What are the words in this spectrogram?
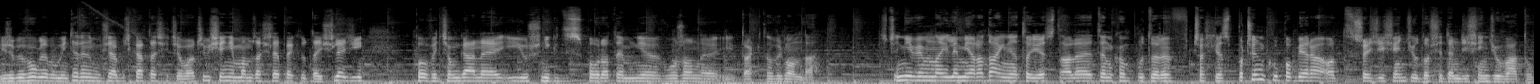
i żeby w ogóle był internet musiała być karta sieciowa. Oczywiście nie mam zaślepek tutaj śledzi, powyciągane i już nigdy z powrotem nie włożone i tak to wygląda. Jeszcze nie wiem na ile miarodajne to jest, ale ten komputer w czasie spoczynku pobiera od 60 do 70 watów.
